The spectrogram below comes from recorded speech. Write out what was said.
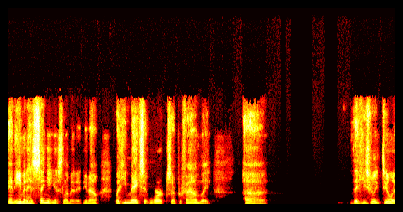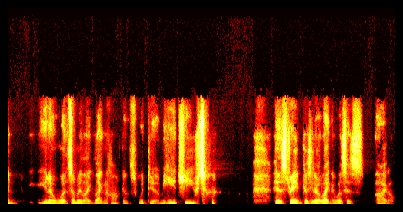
And even his singing is limited, you know, but he makes it work so profoundly. Uh, that he's really doing, you know, what somebody like Lightnin' Hopkins would do. I mean, he achieved his dream because you know Lightnin' was his idol.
